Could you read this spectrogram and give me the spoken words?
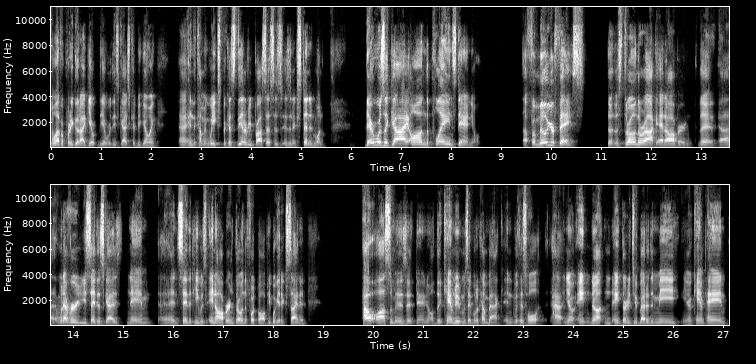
we'll have a pretty good idea where these guys could be going uh, in the coming weeks because the interview process is is an extended one. There was a guy on the plains, Daniel, a familiar face that was throwing the rock at Auburn. That uh, whenever you say this guy's name and say that he was in Auburn throwing the football, people get excited how awesome is it, Daniel, that Cam Newton was able to come back and with his whole, you know, ain't not ain't 32 better than me, you know, campaign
